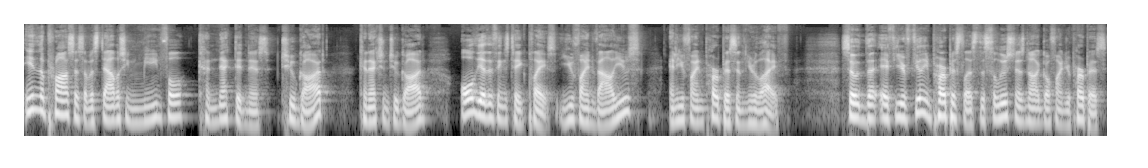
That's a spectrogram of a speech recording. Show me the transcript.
In the process of establishing meaningful connectedness to God, connection to God, all the other things take place. You find values and you find purpose in your life. So the, if you're feeling purposeless, the solution is not go find your purpose.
